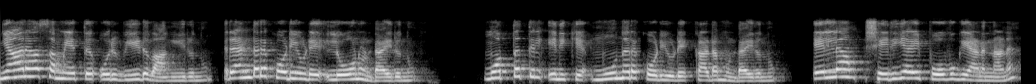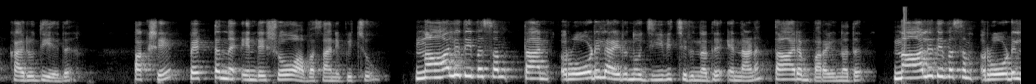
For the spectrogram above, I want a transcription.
ഞാൻ ആ സമയത്ത് ഒരു വീട് വാങ്ങിയിരുന്നു. രണ്ടര കോടിയുടെ ലോൺ ഉണ്ടായിരുന്നു. മൊത്തത്തിൽ എനിക്ക് മൂന്നര കോടിയുടെ കടമുണ്ടായിരുന്നു. എല്ലാം ശരിയായി പോവുകയാണെന്നാണ് കരുതിയത്. പക്ഷേ പെട്ടെന്ന് എന്റെ ഷോ അവസാനിപ്പിച്ചു. നാല് ദിവസം താൻ റോഡിലായിരുന്നു ജീവിച്ചിരുന്നത് എന്നാണ് താരം പറയുന്നത്. നാല് ദിവസം റോഡിൽ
